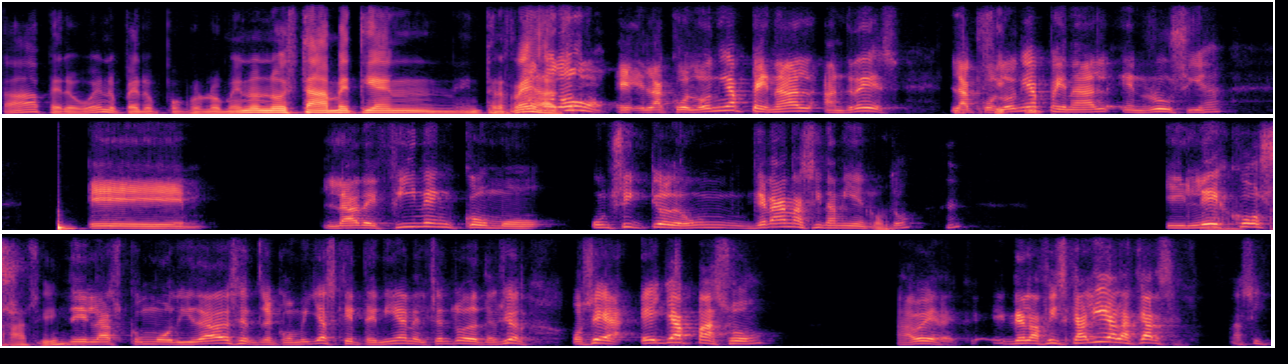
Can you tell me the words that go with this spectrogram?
Ah, pero bueno, pero por, por lo menos no está metida en, entre No, rejas. no, no. eh, la colonia penal, Andrés, la Sí. colonia penal en Rusia eh, la definen como un sitio de un gran hacinamiento ¿eh? y lejos Ah, sí. de las comodidades, entre comillas, que tenía en el centro de detención. O sea, ella pasó, a ver, de la fiscalía a la cárcel, así.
